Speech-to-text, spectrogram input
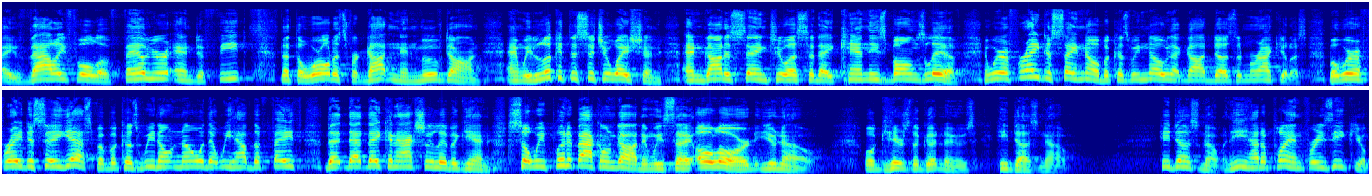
a, valley full of failure and defeat that the world has forgotten and moved on. And we look at the situation, and God is saying to us today, Can these bones live? And we're afraid to say no because we know that God does the miraculous. But we're afraid to say yes, but because we don't know that we have the faith that, that they can actually live again. So we put it back on God and we say, Oh Lord, you know. Well, here's the good news He does know. He does know. And He had a plan for Ezekiel.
